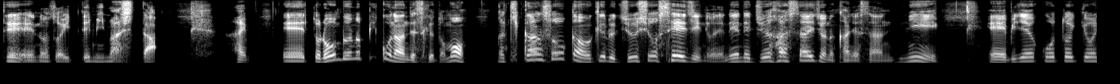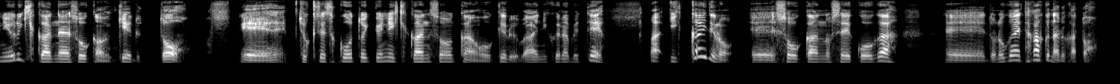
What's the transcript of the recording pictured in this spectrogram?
て覗いてみました。はい。えっ、と、論文のピコなんですけども、まあ気管相関を受ける重症成人の、ね、年齢18歳以上の患者さんに、えービデオ口頭鏡による気管内相関を受けると、えー直接高等級に気管相関を受ける場合に比べて、まあ、1回での、えー相関の成功が、えーどのぐらい高くなるかと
